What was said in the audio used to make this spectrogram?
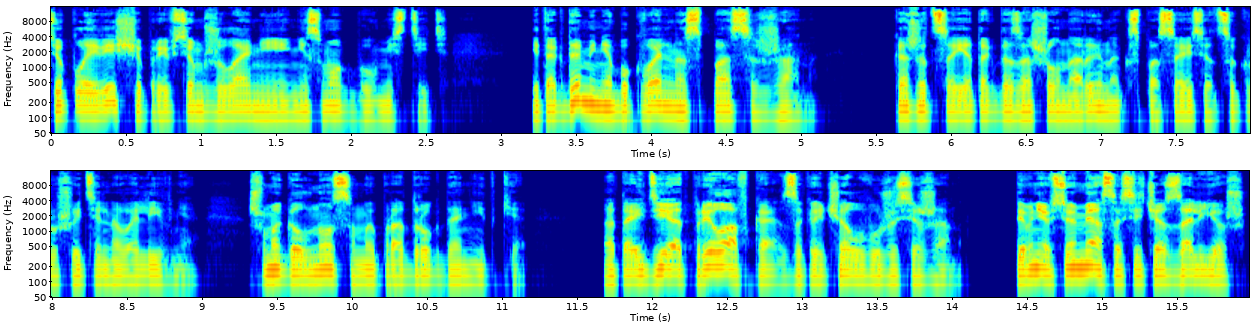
Теплые вещи при всем желании не смог бы уместить. И тогда меня буквально спас Жан. Кажется, я тогда зашел на рынок, спасаясь от сокрушительного ливня. Шмыгал носом и продрог до нитки. «Отойди от прилавка!» — закричал в ужасе Жан. «Ты мне все мясо сейчас зальешь!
